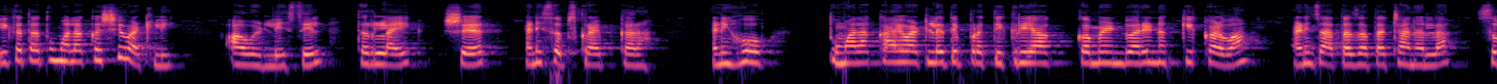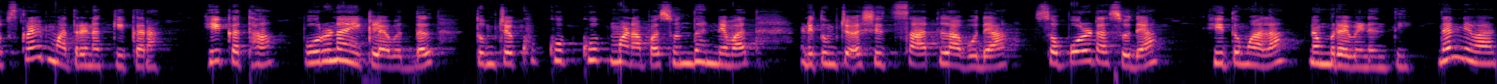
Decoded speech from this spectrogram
ही कथा तुम्हाला कशी वाटली? आवडली असेल तर लाईक शेअर आणि सबस्क्राईब करा. आणि हो तुम्हाला काय वाटलं ते प्रतिक्रिया कमेंटद्वारे नक्की कळवा आणि जाता जाता चॅनलला सबस्क्राईब मात्र नक्की करा. ही कथा पूर्ण ऐकल्याबद्दल तुमचे खूप खूप खूप मनापासून धन्यवाद. आणि तुमची अशीच साथ लाभू द्या सपोर्ट असू द्या ही तुम्हाला नम्र विनंती. धन्यवाद.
